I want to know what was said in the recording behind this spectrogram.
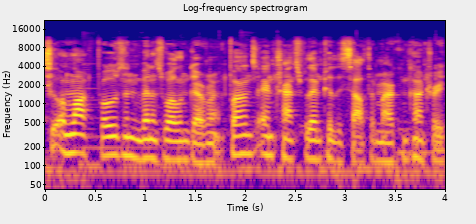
to unlock frozen Venezuelan government funds and transfer them to the South American country.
